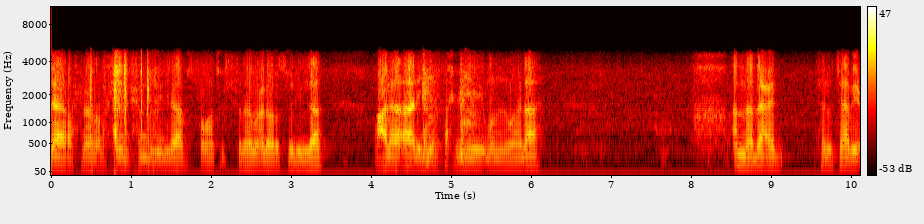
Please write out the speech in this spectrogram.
الله الرحمن الرحيم. الحمد لله والصلاة والسلام على رسول الله وعلى آله وصحبه ومن والاه. أما بعد فنتابع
